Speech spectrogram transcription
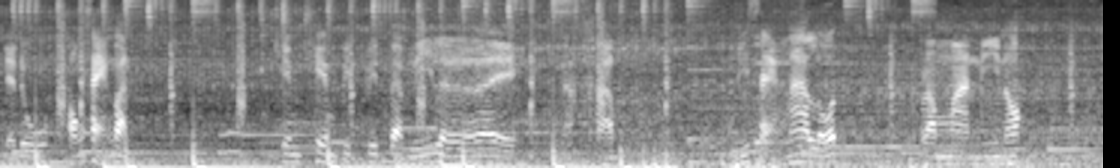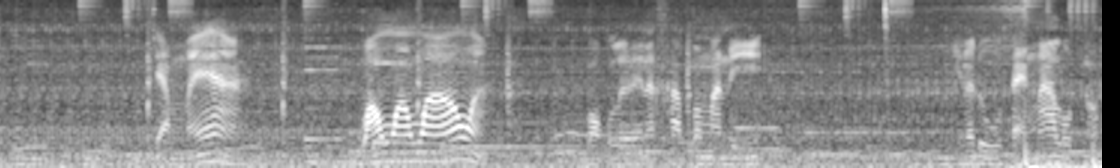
เดี๋ยวดูท้องแสงก่อน เข้มเข้มปิดๆแบบนี้เลยนะครับนนี้แสงหน้ารถประมาณนี้เนาะแจ่มไหมอะว้าวว้าวว้าวอะบอกเลยนะครับประมาณนี้ ก็ดูแสงหน้ารถเนาะ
